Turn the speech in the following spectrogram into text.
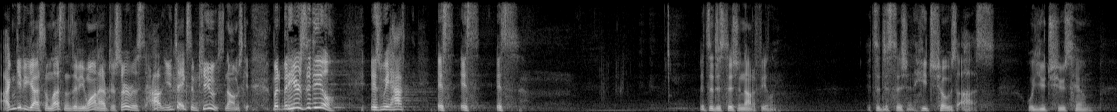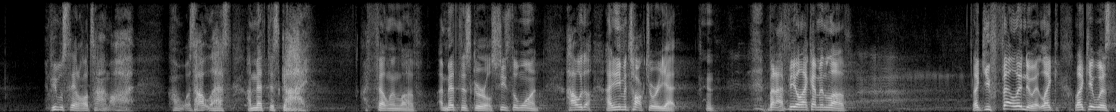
I can give you guys some lessons if you want after service. I'll, you take some cues. No, I'm just kidding. But but here's the deal: is we have it's it's it's it's a decision, not a feeling. It's a decision. He chose us. Will you choose him? people say it all the time. Oh, I was out last. I met this guy. I fell in love. I met this girl. She's the one. How would I didn't even talk to her yet, but I feel like I'm in love. Like you fell into it, like, like it was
